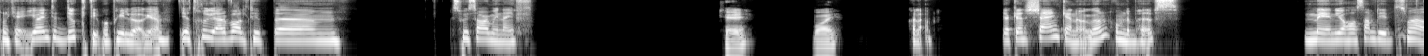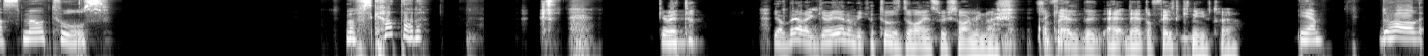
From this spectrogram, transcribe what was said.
Okej, jag är inte duktig på pilbåge. Jag tror jag hade valt typ ehm, Swiss Army Knife. Okej. Why? Jag kan shanka någon om det behövs. Men jag har samtidigt såna här små tools. Varför skrattar du? Jag vet Jag ber dig gå igenom vilka tools du har i en Swiss Army Knife. Så Okej. fel, det, det heter fältkniv tror jag. Ja. Du har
